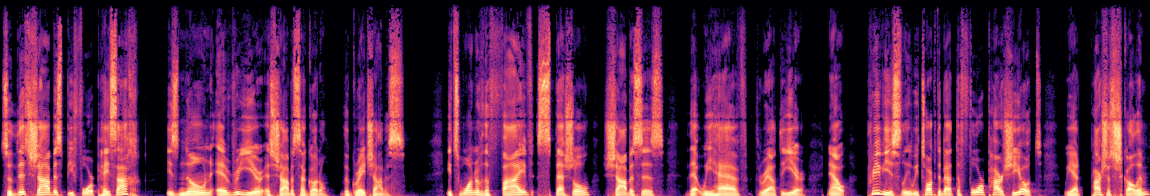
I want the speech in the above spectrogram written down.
So this Shabbos before Pesach is known every year as Shabbos Hagadol, the great Shabbos. It's one of the five special Shabboses that we have throughout the year. Now, previously we talked about the four parshiot. We had Parshas Shkalim,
